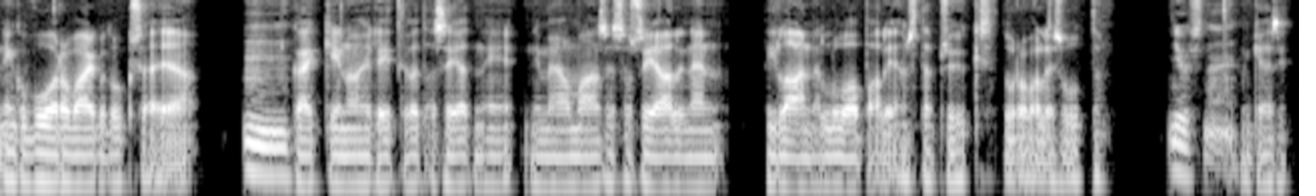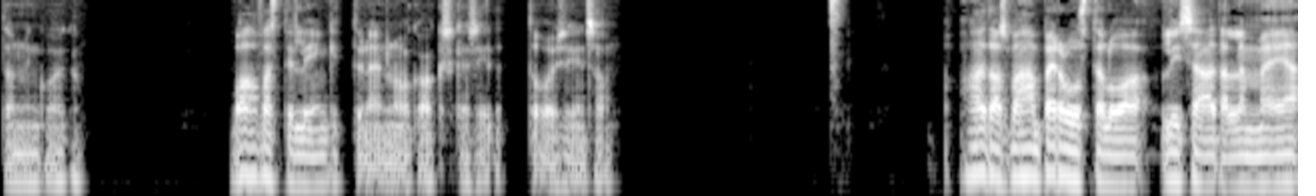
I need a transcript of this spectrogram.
niin kuin vuorovaikutukseen ja Mm. kaikkiin noihin liittyvät asiat, niin nimenomaan se sosiaalinen tilanne luo paljon sitä psyykkistä turvallisuutta, Just näin. mikä sitten on niin kuin aika vahvasti linkittyneen nuo kaksi käsitettä toisiinsa. Haetaan vähän perustelua lisää tälle meidän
